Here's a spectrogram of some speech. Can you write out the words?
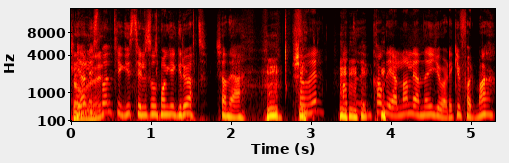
Jeg har lyst på en tyggis til som smaker grøt, kjenner jeg. Skjønner? At kanelen alene gjør det ikke for meg.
